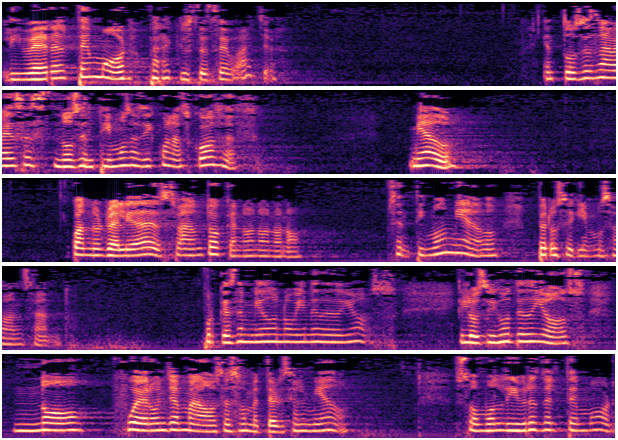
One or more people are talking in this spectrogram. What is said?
libera el temor para que usted se vaya. Entonces a veces nos sentimos así con las cosas. Miedo, cuando en realidad es un toque, no, no, no, no. Sentimos miedo, pero seguimos avanzando. Porque ese miedo no viene de Dios. Y los hijos de Dios no fueron llamados a someterse al miedo. Somos libres del temor.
